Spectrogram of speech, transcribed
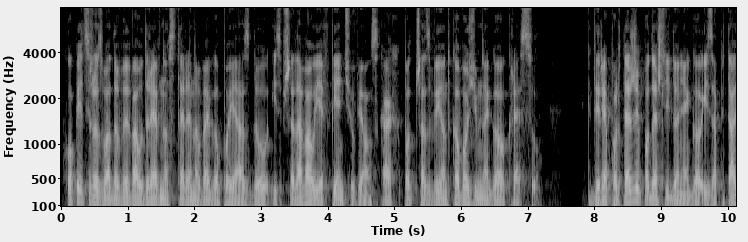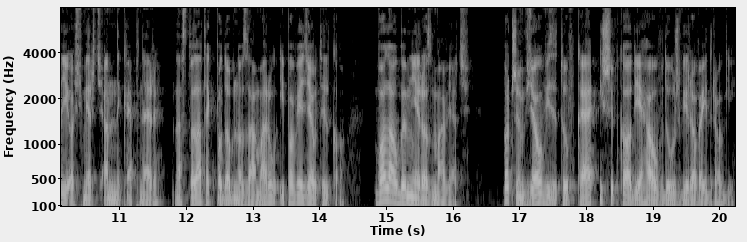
Chłopiec rozładowywał drewno z terenowego pojazdu i sprzedawał je w pięciu wiązkach podczas wyjątkowo zimnego okresu. Gdy reporterzy podeszli do niego i zapytali o śmierć Anny Kepner, nastolatek podobno zamarł i powiedział tylko: Wolałbym nie rozmawiać. Po czym wziął wizytówkę i szybko odjechał w dół żwirowej drogi.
